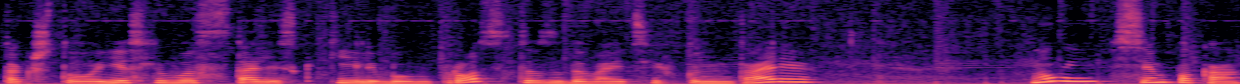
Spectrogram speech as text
Так что, если у вас остались какие-либо вопросы, то задавайте их в комментариях. Ну и всем пока!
